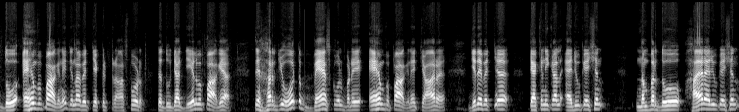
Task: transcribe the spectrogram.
ਦੋ ਅਹਿਮ ਵਿਭਾਗ ਨੇ, ਜਿਨ੍ਹਾਂ ਵਿੱਚ ਇੱਕ ਟਰਾਂਸਪੋਰਟ ਤੇ ਦੂਜਾ ਜੇਲ੍ਹ ਵਿਭਾਗ ਆ। ਤੇ ਹਰਜੋਤ ਬੈਂਸ ਕੋਲ ਬੜੇ ਅਹਿਮ ਵਿਭਾਗ ਨੇ ਚਾਰ, ਜਿਹਦੇ ਵਿੱਚ technical education, number 2 higher education,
